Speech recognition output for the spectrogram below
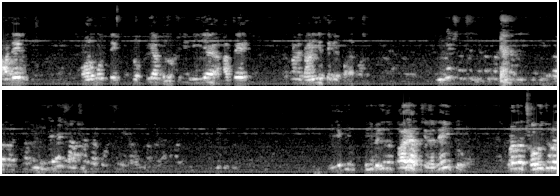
তাদের পরবর্তী প্রক্রিয়াগুলো তিনি নিজে হাতে ওখানে দাঁড়িয়ে থেকে করাচ্ছেন তখন ঘটনা। বিজেপি বিজেপি কিন্তু পাওয়া যাচ্ছে না নেই তো। ওরা তো ছবি তুলে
